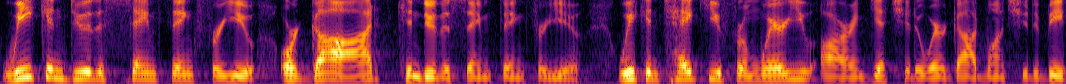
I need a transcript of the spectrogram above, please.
We can do the same thing for you, or God can do the same thing for you. We can take you from where you are and get you to where God wants you to be.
